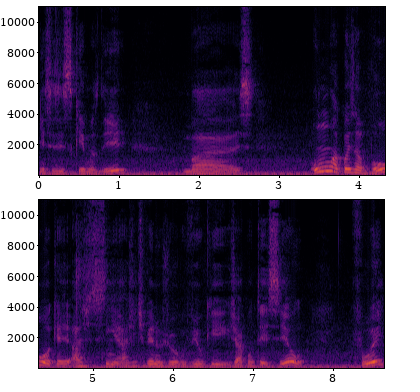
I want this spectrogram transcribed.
esses esquemas dele. Mas uma coisa boa que assim, a gente vê no jogo, viu que já aconteceu, foi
